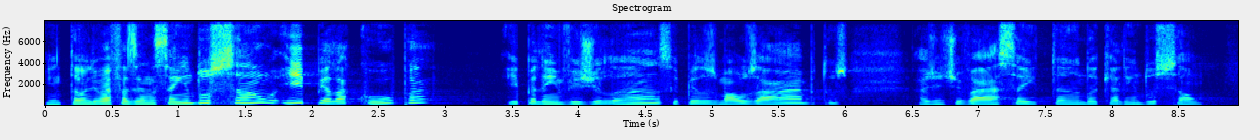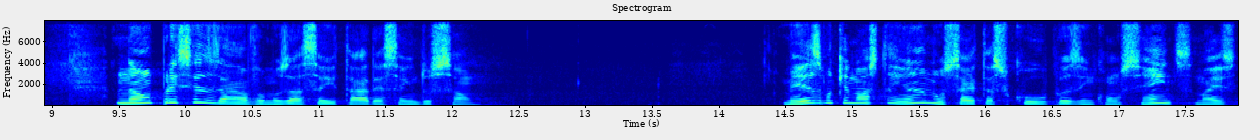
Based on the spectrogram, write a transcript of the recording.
Então ele vai fazendo essa indução e pela culpa, e pela invigilância, e pelos maus hábitos, a gente vai aceitando aquela indução. Não precisávamos aceitar essa indução. Mesmo que nós tenhamos certas culpas inconscientes, mas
